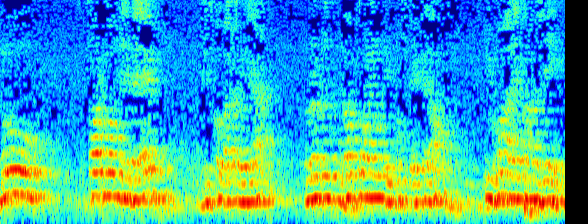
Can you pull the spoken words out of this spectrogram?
Nous formons des élèves jusqu'au baccalauréat, nous employons des bourses d'excellence, ils vont à l'étranger,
